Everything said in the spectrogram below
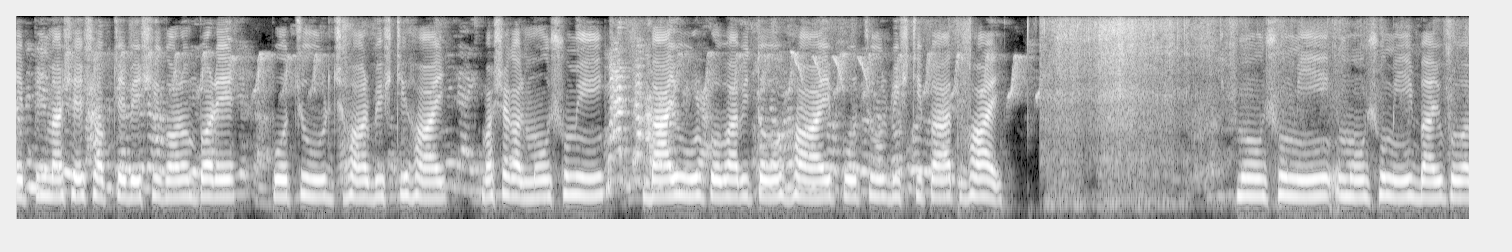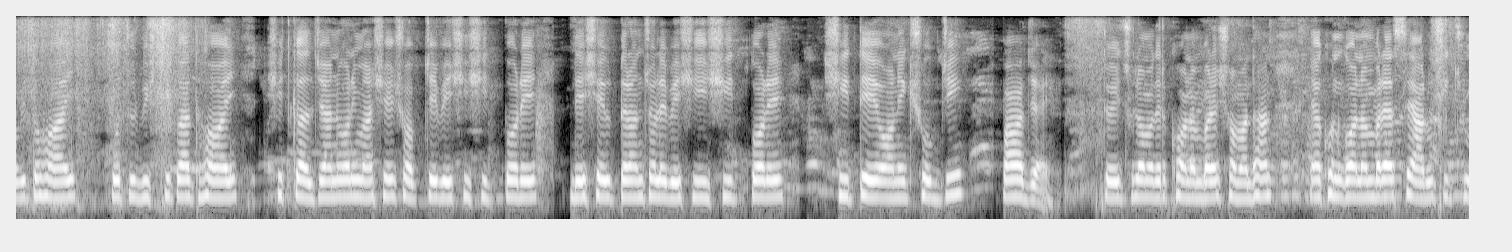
এপ্রিল মাসে সবচেয়ে বেশি গরম পড়ে। প্রচুর ঝড় বৃষ্টি হয়। বর্ষাকাল মৌসুমি বায়ুর প্রভাবিত হয়। প্রচুর বৃষ্টিপাত হয়। মৌসুমি মৌসুমি বায়ু প্রভাবিত হয়। প্রচুর বৃষ্টিপাত হয়। শীতকাল জানুয়ারি মাসে সবচেয়ে বেশি শীত পড়ে। দেশে উত্তরাঞ্চলে বেশি শীত পড়ে। শীতে অনেক সবজি পাওয়া যায়। তো এই ছিল আমাদের খ নম্বরের সমাধান। এখন গ নম্বরে আছে আরও কিছু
